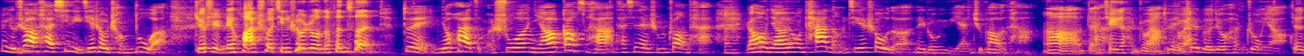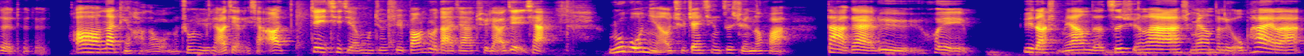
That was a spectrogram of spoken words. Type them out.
你就知道他的心理接受程度啊。就是那话说轻说重的分寸。对，你的话怎么说？你要告诉他他现在什么状态，嗯然后你要用他能接受的那种语言去告诉他。啊，对哎，这个很重要，对这个就很重要。对对对对。啊、那挺好的，我们终于了解了一下啊。这一期节目就是帮助大家去了解一下，如果你要去占星咨询的话，大概率会遇到什么样的咨询啦，什么样的流派啦，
